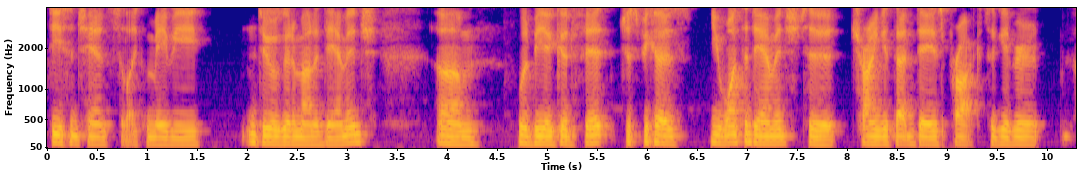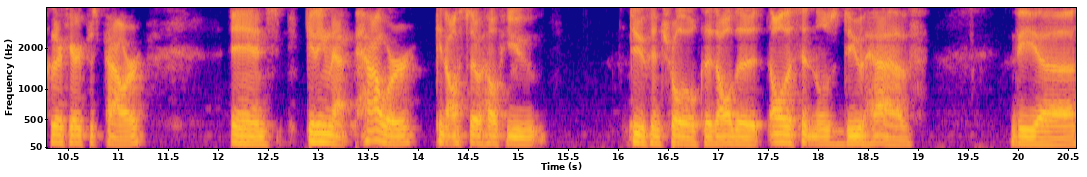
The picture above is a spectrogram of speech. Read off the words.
decent chance to like maybe do a good amount of damage um, would be a good fit. Just because you want the damage to try and get that daze proc to give your other characters power, and getting that power can also help you do control because all the all the sentinels do have the uh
